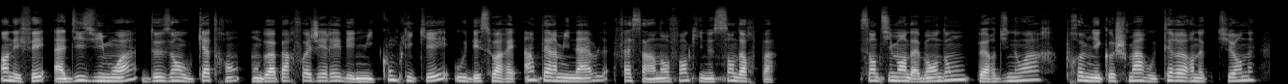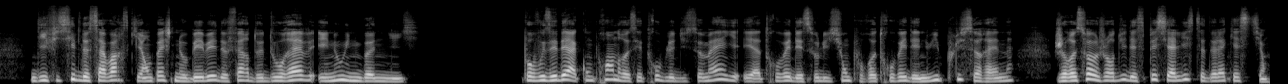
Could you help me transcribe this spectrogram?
En effet, à 18 mois, 2 ans ou 4 ans, on doit parfois gérer des nuits compliquées ou des soirées interminables face à un enfant qui ne s'endort pas. Sentiment d'abandon, peur du noir, premier cauchemar ou terreur nocturne, difficile de savoir ce qui empêche nos bébés de faire de doux rêves et nous une bonne nuit. Pour vous aider à comprendre ces troubles du sommeil et à trouver des solutions pour retrouver des nuits plus sereines, je reçois aujourd'hui des spécialistes de la question.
